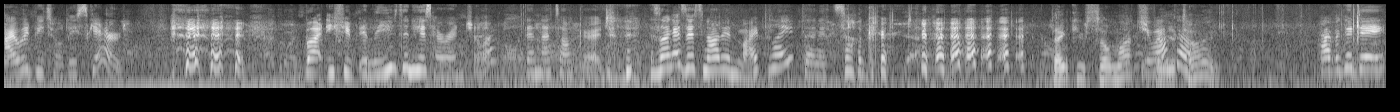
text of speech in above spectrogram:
I would be totally scared. but if he believes in his tarantula, then that's all good. as long as it's not in my plate, then it's all good. Thank you so much You're for your time. Have a good day.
